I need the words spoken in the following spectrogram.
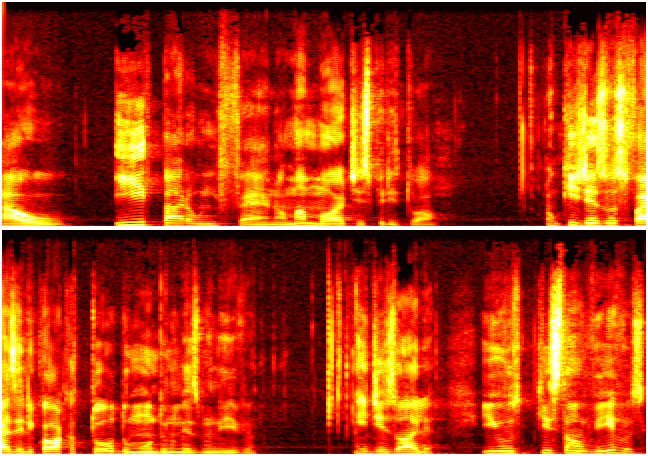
ao ir para o inferno, a uma morte espiritual. O que Jesus faz? Ele coloca todo mundo no mesmo nível. E diz: olha, e os que estão vivos,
